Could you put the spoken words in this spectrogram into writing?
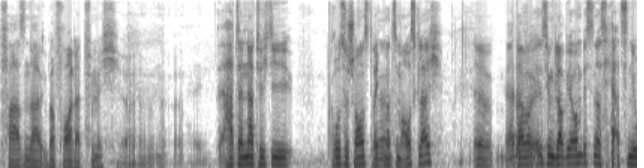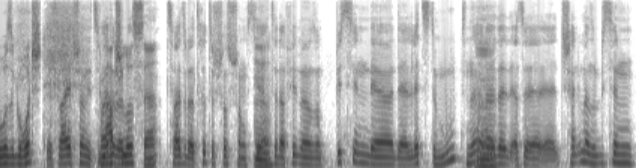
Phasen da überfordert für mich. Äh, er hatte natürlich die große Chance direkt Ja. mal zum Ausgleich. Äh, Ja, da ist ihm, glaube ich, auch ein bisschen das Herz in die Hose gerutscht. das war jetzt schon die zweite oder Abschluss, ja. zweite oder dritte Schusschance, die er Mhm. hatte. Da fehlt mir so ein bisschen der, der letzte Mut. Ne? Mhm. Also er scheint immer so ein bisschen,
